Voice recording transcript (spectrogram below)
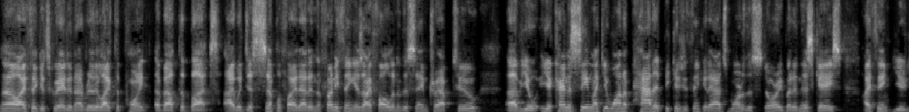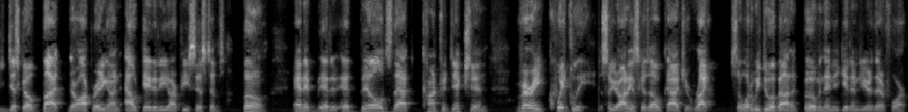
No, I think it's great, and I really like the point about the but. I would just simplify that. And the funny thing is, I fall into the same trap too. Of you, you kind of seem like you want to pat it because you think it adds more to the story, but in this case, I think you just go, but they're operating on outdated ERP systems. Boom. And it, it, it builds that contradiction very quickly. So your audience goes, oh, God, you're right. So what do we do about it? Boom. And then you get into your therefore.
